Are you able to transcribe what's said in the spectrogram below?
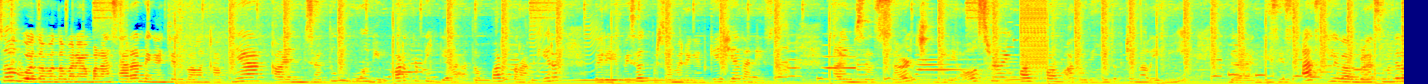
So, buat teman-teman yang penasaran dengan cerita lengkapnya, kalian bisa tunggu di part ketiga atau part terakhir dari episode bersama dengan Keisha Tanisa. Kalian bisa search di all streaming platform atau di YouTube channel ini. Dan this is us 15 menit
